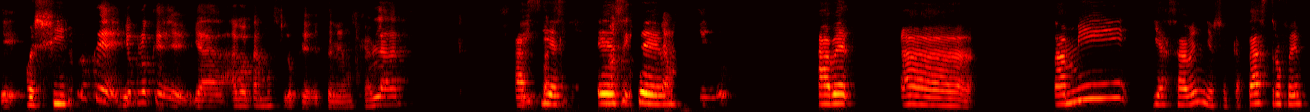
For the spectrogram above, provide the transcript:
eh, pues sí, Yo creo que, yo creo que ya agotamos lo que teníamos que hablar. así es. Este, a ver, a, a mí, ya saben, yo soy Catástrofe.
